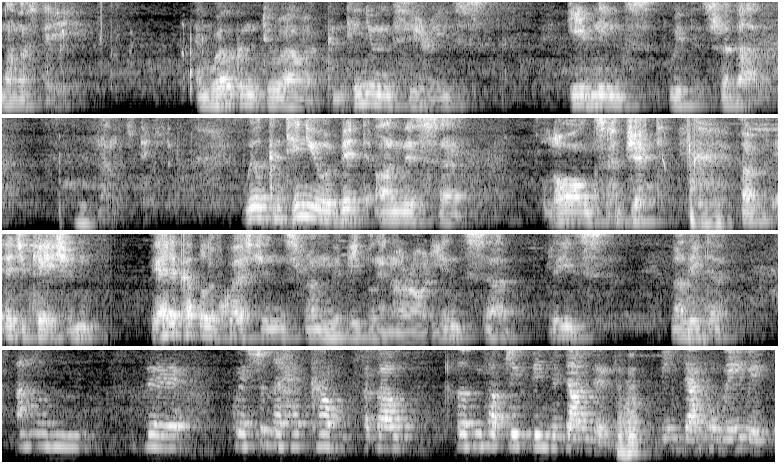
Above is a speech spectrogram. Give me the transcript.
Namaste, and welcome to our continuing series, Evenings with Sraddhalu. Namaste. We'll continue a bit on this uh, long subject of education. We had a couple of questions from the people in our audience. Uh, please, Lalita. Um, the question that had come about certain subjects being redundant or being done away with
